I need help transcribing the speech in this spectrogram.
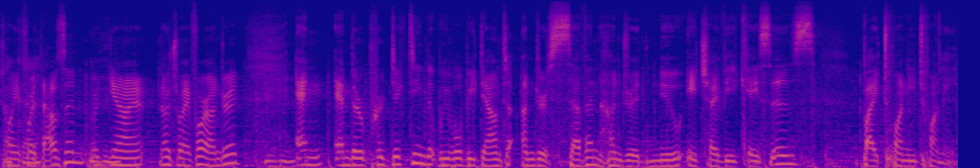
24,000, or, mm-hmm. you know, no, 2,400. Mm-hmm. And, and they're predicting that we will be down to under 700 new HIV cases by 2020.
